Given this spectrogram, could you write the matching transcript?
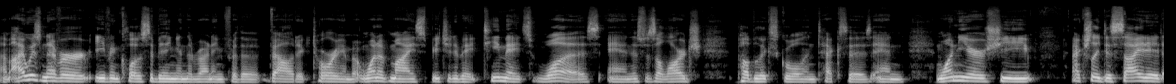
um, I was never even close to being in the running for the valedictorian. But one of my speech and debate teammates was, and this was a large public school in Texas. And one year she actually decided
